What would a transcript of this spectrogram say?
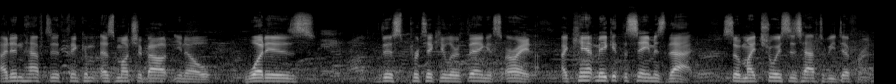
I didn't have to think as much about, you know, what is this particular thing. It's all right. I can't make it the same as that. So my choices have to be different.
